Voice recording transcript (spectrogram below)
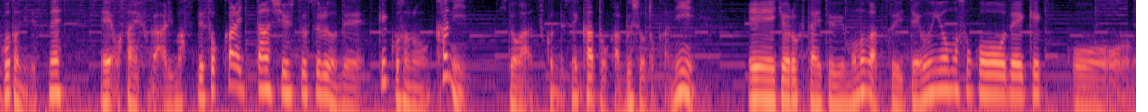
ごとにですね、えーお財布があります。で、そこから一旦支出するので、結構その、課に人がつくんですね。課とか部署とかに、えー協力隊というものがついて、運用もそこで結構、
